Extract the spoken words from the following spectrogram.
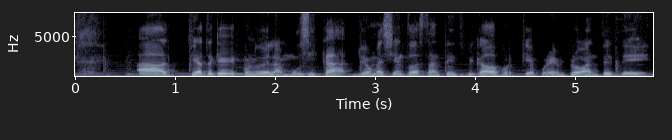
ah, fíjate que con lo de la música yo me siento bastante identificado porque, por ejemplo, antes de,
